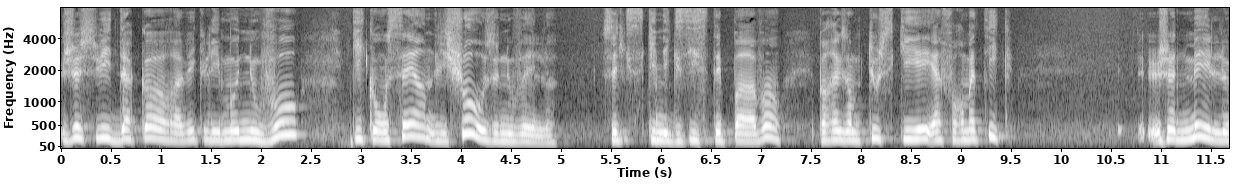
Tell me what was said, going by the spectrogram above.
Je suis d'accord avec les mots nouveaux qui concernent les choses nouvelles. C'est ce qui n'existait pas avant. Par exemple, tout ce qui est informatique. J'admets le,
